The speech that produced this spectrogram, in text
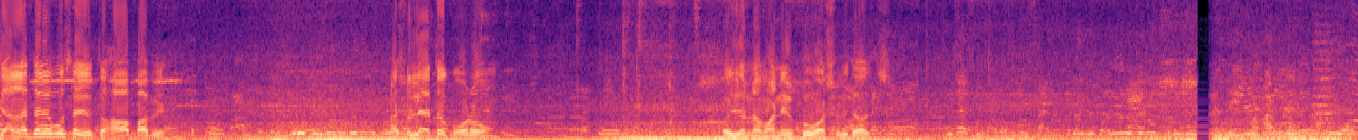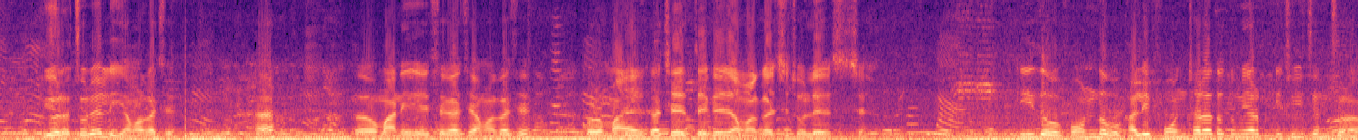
জানলার ধারে বসে যেত হাওয়া পাবে। আসলে এত গরম। ওই জন্য মানের খুব অসুবিধা হচ্ছে। কি হলো? চলে এলি আমার কাছে? হ্যাঁ? তো মানি এসে গেছে আমার কাছে। ওর মায়ের কাছে থেকে আমার কাছে চলে এসছে। কি দেবো? ফোন দেবো? খালি ফোন ছাড়া তো তুমি আর কিছুই চেনছো না।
